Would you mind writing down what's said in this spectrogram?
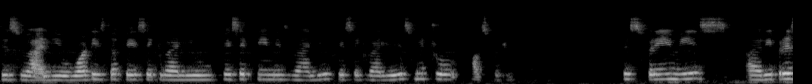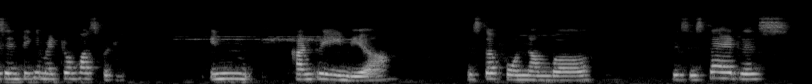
this value. What is the facet value? Facet name is value. Facet value is Metro Hospital. This frame is uh, representing a Metro Hospital. In country India, is the phone number. This is the address.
